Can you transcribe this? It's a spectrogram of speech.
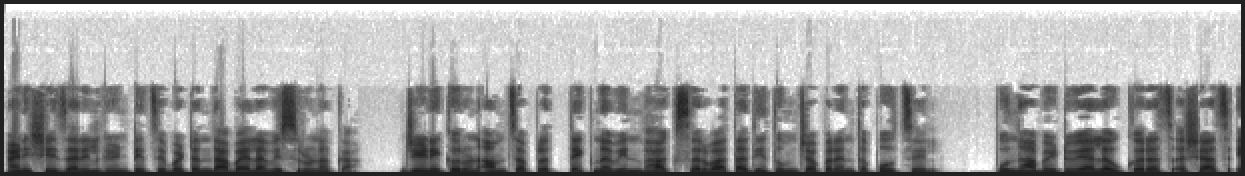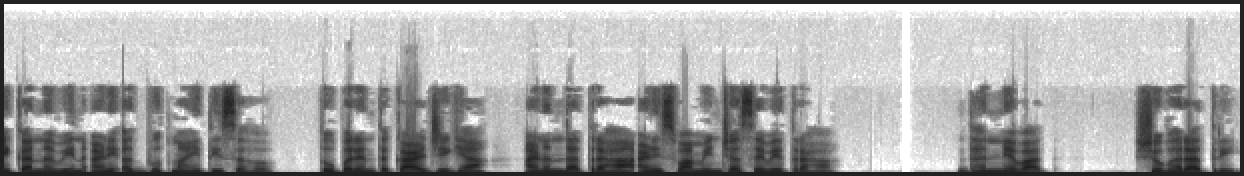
आणि शेजारील घंटेचे बटन दाबायला विसरू नका. जेणेकरून आमचा प्रत्येक नवीन भाग सर्वात आधी तुमच्यापर्यंत पोहोचेल. पुन्हा भेटूया लवकरच अशाच एका नवीन आणि अद्भुत माहितीसह. तोपर्यंत काळजी घ्या आनंदात रहा आणि स्वामींच्या सेवेत रहा. धन्यवाद. शुभरात्री.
